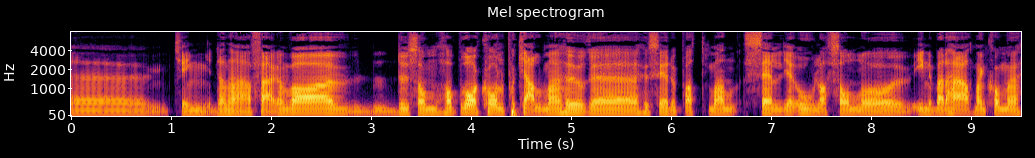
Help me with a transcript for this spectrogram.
eh, kring den här affären. Vad, du som har bra koll på Kalmar, hur, eh, hur ser du på att man säljer Olafsson och innebär det här att man kommer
